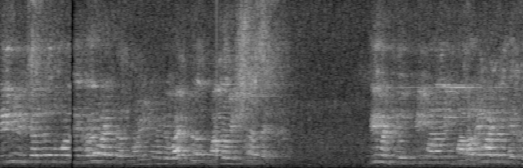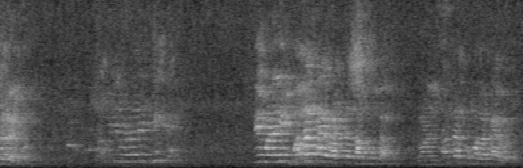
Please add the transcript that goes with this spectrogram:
तिने विचारलं तुम्हाला हे खरं वाटतं स्वामीजी म्हणजे वाटतं माझा विश्वास आहे ती म्हणते ती म्हणाली मला नाही वाटत हे खरं आहे म्हणून." स्वामीजी म्हणाले ठीक आहे ती म्हणाली मला काय वाटतं सांगू का म्हणून सांगा तुम्हाला काय वाटतं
